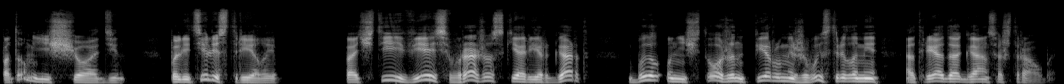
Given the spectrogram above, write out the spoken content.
потом еще один. Полетели стрелы. Почти весь вражеский арьергард был уничтожен первыми же выстрелами отряда Ганса Штрауба.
